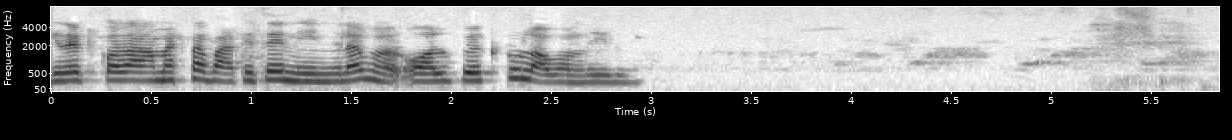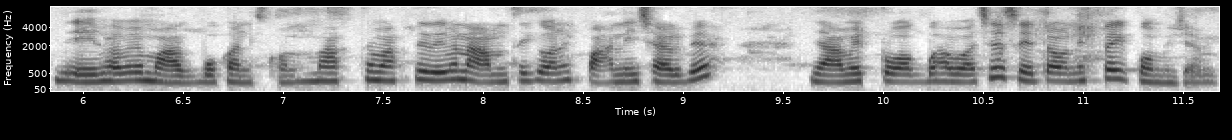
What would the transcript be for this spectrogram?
গ্রেট করা আম একটা বাটিতে নিয়ে নিলাম অল্প একটু লবণ দিয়ে দেবো এইভাবে মাখবো খানিক্ষণ মাখতে মাখতে দেবেন আম থেকে অনেক পানি ছাড়বে, যে আমের টক ভাব আছে, সেটা অনেকটাই কমে যাবে।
